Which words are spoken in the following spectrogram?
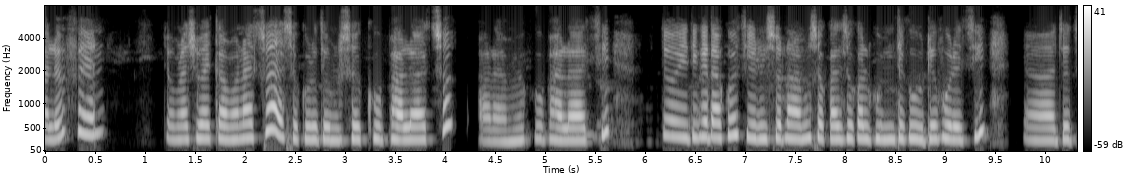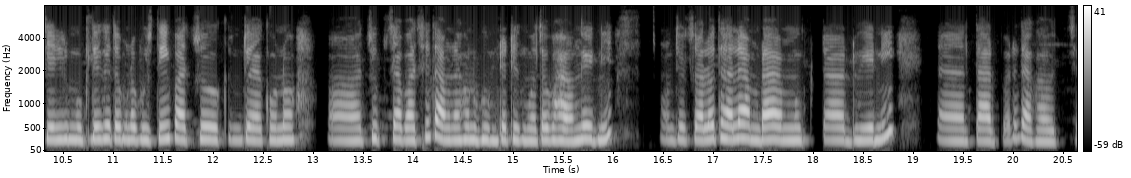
হ্যালো ফ্রেন্ড তোমরা সবাই কেমন আছো? আশা করি তোমরা সবাই খুব ভালো আছো আর আমিও খুব ভালো আছি। তো এইদিকে দেখো চেরির সোনা আমি সকাল সকাল ঘুম থেকে উঠে পড়েছি। যে চেরির মুখ দেখে তোমরা বুঝতেই পারছ, কিন্তু এখনও চুপচাপ আছে তার আমরা এখন ঘুমটা ঠিক মতো ভাঙেনি। তো চলো তাহলে আমরা মুখটা ধুয়ে নিই তারপরে দেখা হচ্ছে।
